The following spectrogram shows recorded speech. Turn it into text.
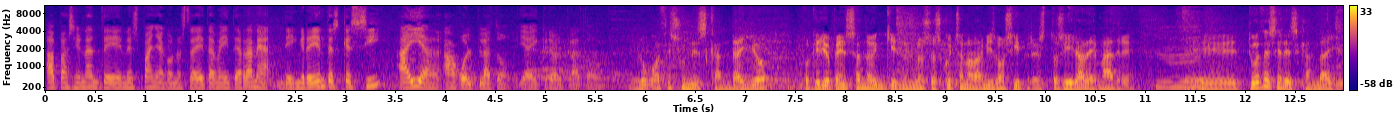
apasionante en España con nuestra dieta mediterránea de ingredientes que sí, ahí hago el plato y ahí creo el plato. Luego haces un escandallo, porque yo pensando en quienes nos escuchan ahora mismo, sí, pero esto se irá de madre. Mm. Eh, tú haces el escandallo.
